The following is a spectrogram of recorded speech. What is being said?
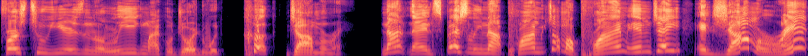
first two years in the league, Michael Jordan would cook Ja Morant. Not and especially not prime. You talking about prime MJ and Ja Morant?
